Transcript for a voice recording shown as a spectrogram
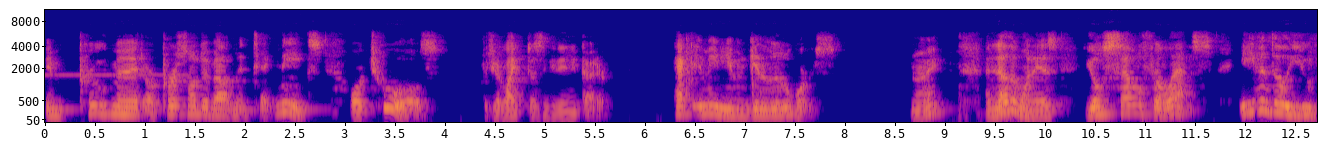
improvement or personal development techniques or tools, but your life doesn't get any better. Heck, it may even get a little worse. All right? Another one is you'll settle for less, even though you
